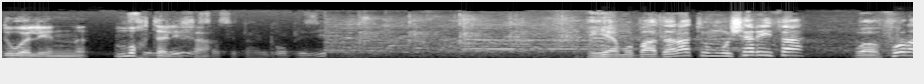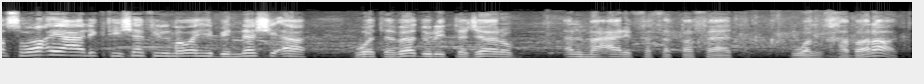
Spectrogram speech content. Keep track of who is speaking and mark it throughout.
Speaker 1: دول مختلفة.
Speaker 2: هي مبادرات مشرفة وفرص رائعة لاكتشاف المواهب الناشئة وتبادل التجارب المعارف الثقافات والخبرات.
